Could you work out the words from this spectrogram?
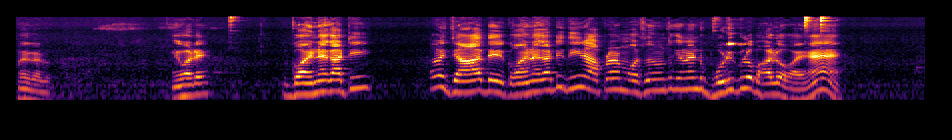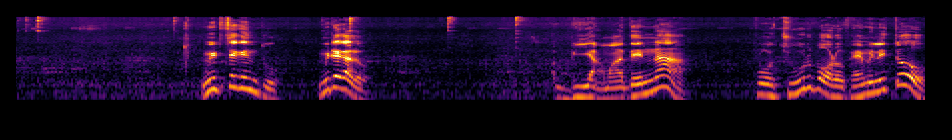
হয়ে গেল। এবারে গয়নাগাটি, ওই যা দে, গয়নাগাটি দিন, আপনার পছন্দ মতো কেন একটু ভড়িগুলো ভালো হয় হ্যাঁ? মিটছে কিন্তু, মিটে গেল। বিয়ে আমাদের না, প্রচুর বড় ফ্যামিলি তো,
